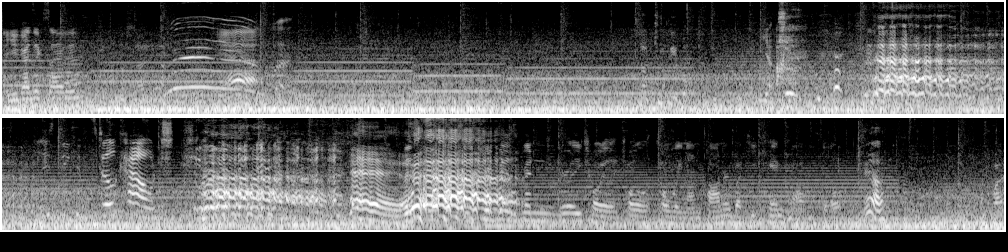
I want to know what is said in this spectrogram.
Are you guys excited? Yeah. So two people. At least he can still count. Hey. This trip has been really toiling, toll, tolling on Connor, but he can count still. yeah. What?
